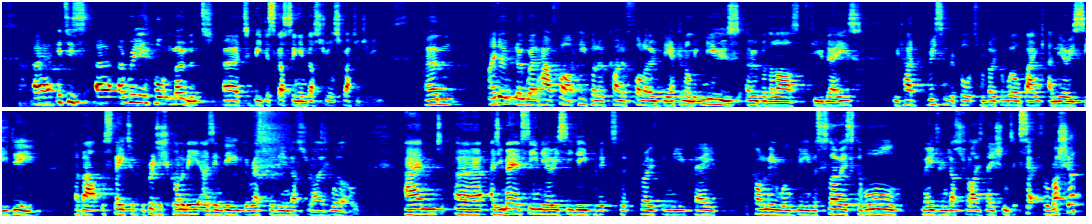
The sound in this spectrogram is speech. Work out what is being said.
Uh, it is a, a, really important moment uh, to be discussing industrial strategy. Um, I don't know where, how far people have kind of followed the economic news over the last few days. We've had recent reports from both the World Bank and the OECD about the state of the British economy, as indeed the rest of the industrialized world. And uh, as you may have seen, the OECD predicts that growth in the UK economy will be the slowest of all major industrialized nations except for Russia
